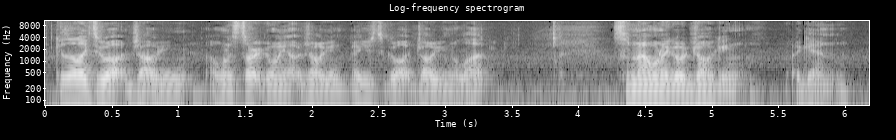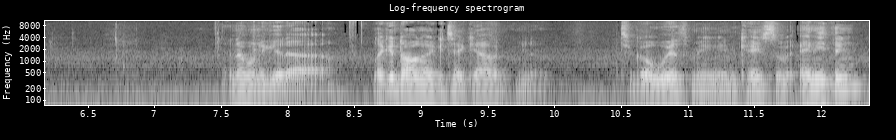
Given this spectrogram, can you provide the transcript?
because I like to go out jogging. I want to start going out jogging. I used to go out jogging a lot, so now I want to go jogging again. And I want to get a like a dog I could take out, you know, to go with me in case of anything.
